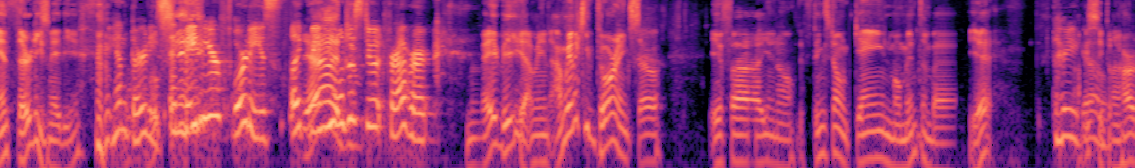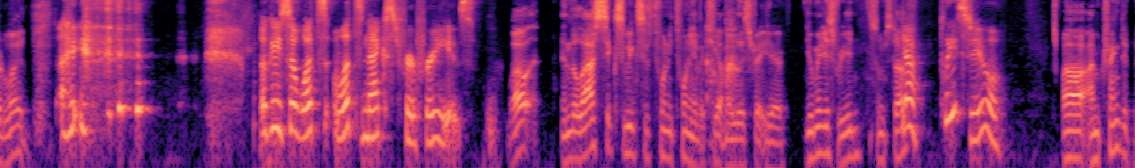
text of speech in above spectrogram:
and 30s maybe. and We'll 30s, and maybe your 40s. Like Yeah, maybe we'll just do it forever. maybe. I mean, I'm gonna keep touring. So if uh, you know, if things don't gain momentum, but yeah, There you I'll be go. sleeping on hardwood. I... okay, so what's what's next for Freeze? Well, in the last six weeks of 2020, I've actually got my list right here. You want me to just read some stuff? Yeah, please do. Uh, I'm trying to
